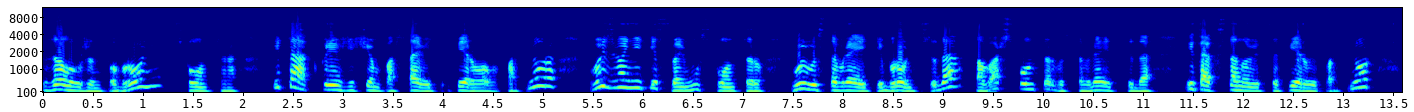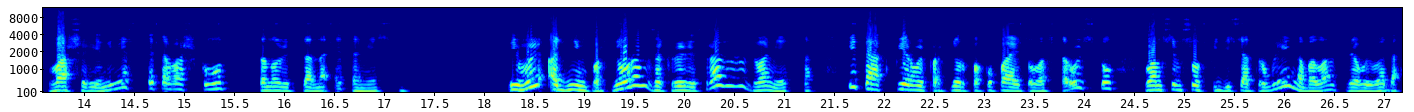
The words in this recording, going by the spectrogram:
заложен по броне спонсора. Итак, прежде чем поставить первого партнера, вы звоните своему спонсору. Вы выставляете бронь сюда, а ваш спонсор выставляет сюда. Итак, становится первый партнер, ваш реинвест, это ваш клон, становится на это место. И вы одним партнером закрыли сразу же два места. Итак, первый партнер покупает у вас второй стол, вам 750 рублей на баланс для вывода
